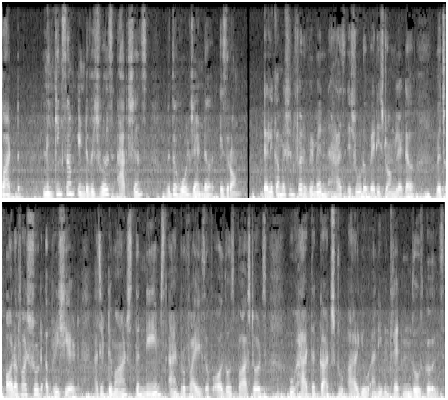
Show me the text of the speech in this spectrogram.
But linking some individuals' actions with the whole gender is wrong. Delhi Commission for Women has issued a very strong letter which all of us should appreciate as it demands the names and profiles of all those bastards who had the guts to argue and even threaten those girls.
